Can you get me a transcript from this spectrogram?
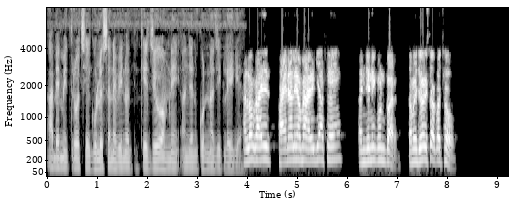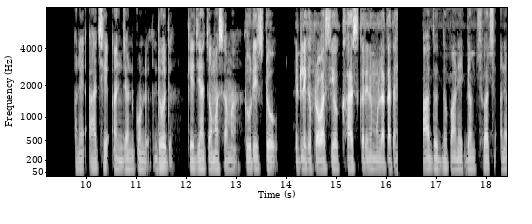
આ બે મિત્રો છે ગુલેશ અને વિનોદ કે જેઓ અમને અંજનકુંડ નજીક લઈ ગયા. હેલો ગાઈસ ફાઇનલી અમે આવી ગયા છે અંજની કુંડ પર. તમે જોઈ શકો છો. અને આ છે અંજનકુંડ ધોધ કે જ્યાં ચોમાસામાં ટુરિસ્ટો એટલે કે પ્રવાસીઓ ખાસ કરીને મુલાકાત આ ધોધનું પાણી એકદમ સ્વચ્છ અને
